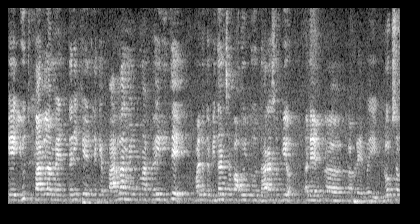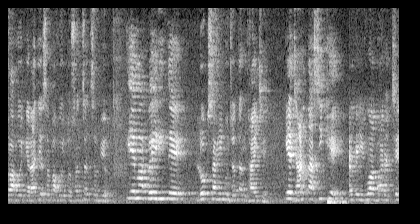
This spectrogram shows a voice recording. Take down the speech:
એ યુથ પાર્લામેન્ટ તરીકે એટલે કે પાર્લામેન્ટમાં કઈ રીતે, માનો કે વિધાનસભા હોય તો ધારાસભ્ય અને આપણે ભાઈ લોકસભા હોય કે રાજ્યસભા હોય તો સંસદ સભ્ય, એમાં કઈ રીતે લોકશાહીનું જતન થાય છે? એ જાણતા શીખે. કારણ કે યુવા ભારત છે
